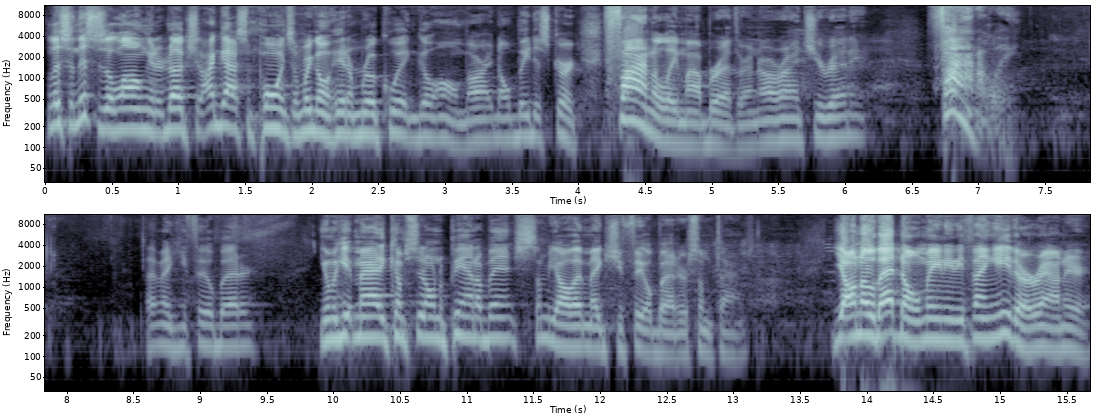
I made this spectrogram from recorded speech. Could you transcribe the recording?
Listen, this is a long introduction. I got some points and we're going to hit them real quick and go home. All right, don't be discouraged. Finally, my brethren, all right, you ready? Finally. That make you feel better? You want to get mad? Come sit on the piano bench? Some of y'all, that makes you feel better sometimes. Y'all know that don't mean anything either around here.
